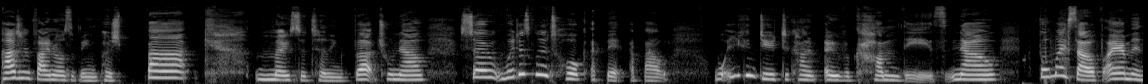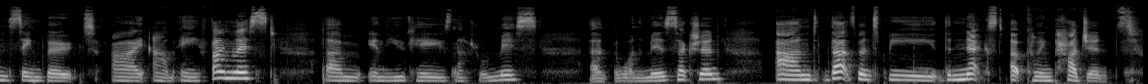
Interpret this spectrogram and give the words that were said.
pageant finals are being pushed back, most are turning virtual now. So, we're just going to talk a bit about what you can do to kind of overcome these. Now, for myself, I am in the same boat. I am a finalist um, in the UK's National Miss, um, won the Miss section and that's meant to be the next upcoming pageant.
